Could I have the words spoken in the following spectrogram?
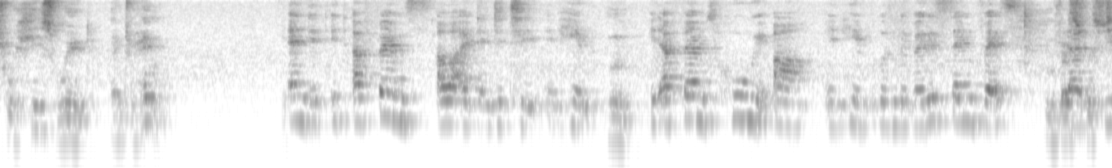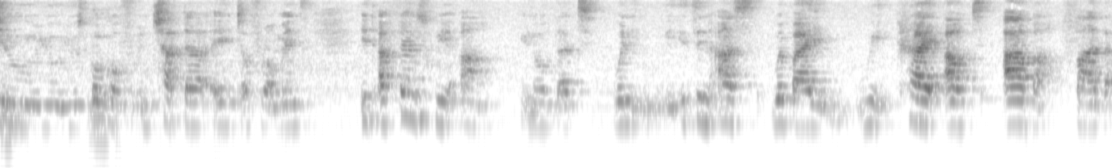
to His Word and to Him. And it, it affirms our identity in Him. Mm. It affirms who we are in Him. Because in the very same verse verse that 15. you, you, you spoke Mm. of in chapter 8 of Romans, it affirms who we are. You know, that when it's in us, whereby we cry out, Abba, Father.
